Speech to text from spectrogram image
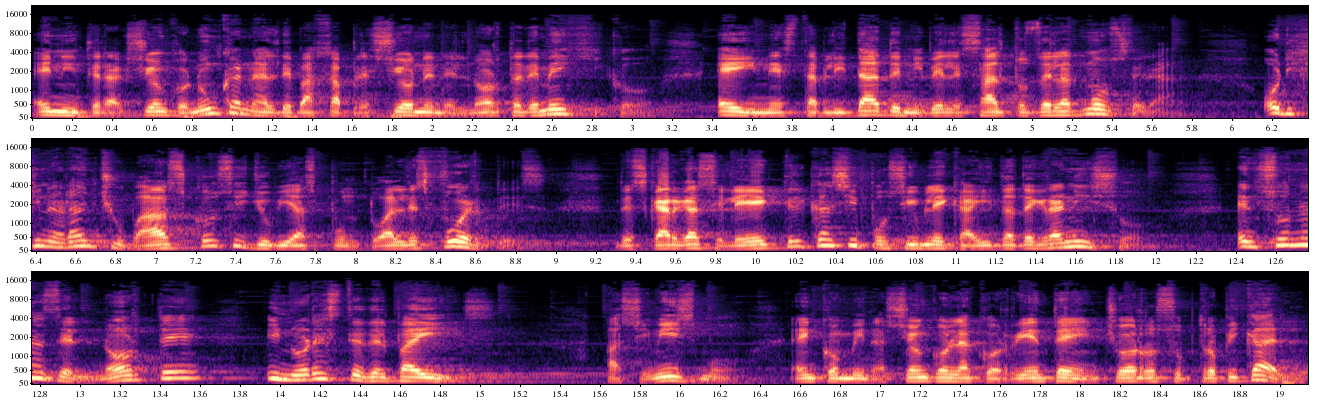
en interacción con un canal de baja presión en el norte de México e inestabilidad de niveles altos de la atmósfera, originarán chubascos y lluvias puntuales fuertes, descargas eléctricas y posible caída de granizo en zonas del norte y noreste del país. Asimismo, en combinación con la corriente en chorro subtropical,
